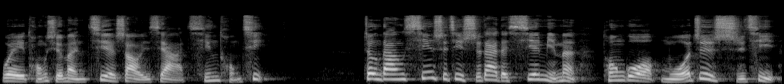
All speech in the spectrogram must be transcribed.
为同学们介绍一下青铜器。正当新石器时代的先民们通过磨制石器、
